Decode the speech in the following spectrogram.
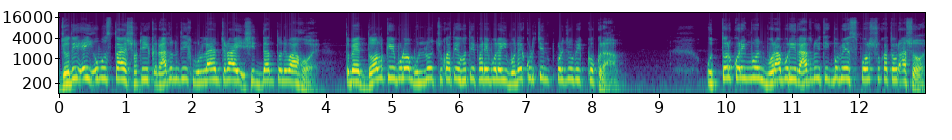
যদি এই অবস্থায় সঠিক রাজনৈতিক মূল্যায়ন ছাড়াই সিদ্ধান্ত নেওয়া হয়, তবে দলকে বড় মূল্য চুকাতে হতে পারে বলেই মনে করছেন পর্যবেক্ষকরা। উত্তর করিমগঞ্জ বরাবরই রাজনৈতিকভাবে স্পর্শকাতর আসন।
